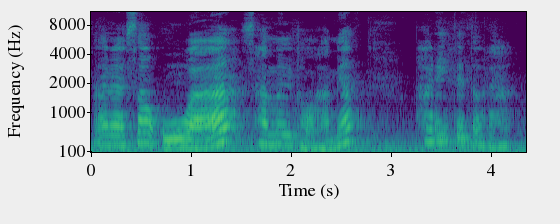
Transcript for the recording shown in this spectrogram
따라서 5와 3을 더하면 8이 되더라.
